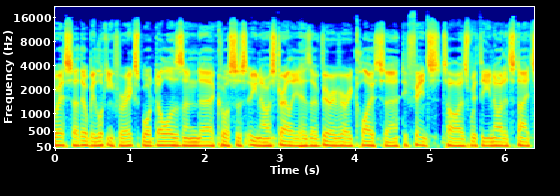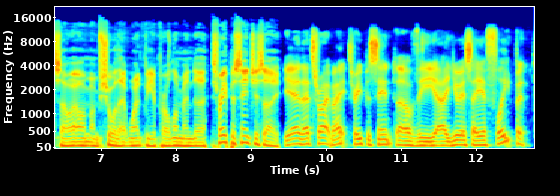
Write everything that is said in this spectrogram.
US, so they'll be looking for export dollars. And uh, of course, you know, Australia has a very, very close defense ties with the United States. So I'm, I'm, sure that won't be a problem. And 3%, you say? Yeah, that's right, mate. 3% of the USAF fleet. But,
